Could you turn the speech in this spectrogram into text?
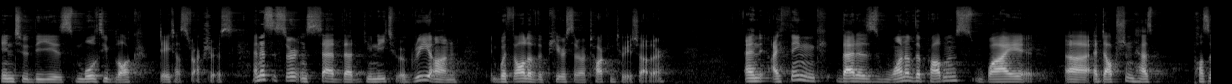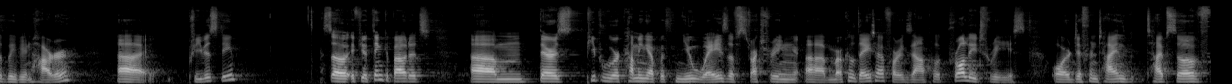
into these multi-block data structures. And it's a certain set that you need to agree on with all of the peers that are talking to each other. And I think that is one of the problems why uh, adoption has possibly been harder uh, previously. So if you think about it, um, there's people who are coming up with new ways of structuring uh, Merkle data, for example, Prolly trees or different ty types of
